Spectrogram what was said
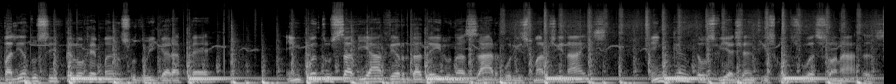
espalhando-se pelo remanso do Igarapé, enquanto o sabiá verdadeiro nas árvores marginais encanta os viajantes com suas sonatas.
